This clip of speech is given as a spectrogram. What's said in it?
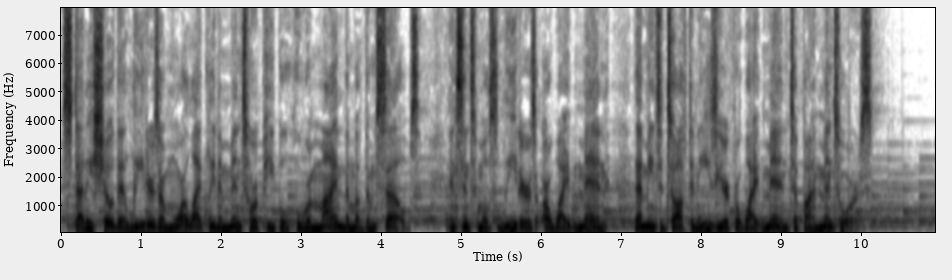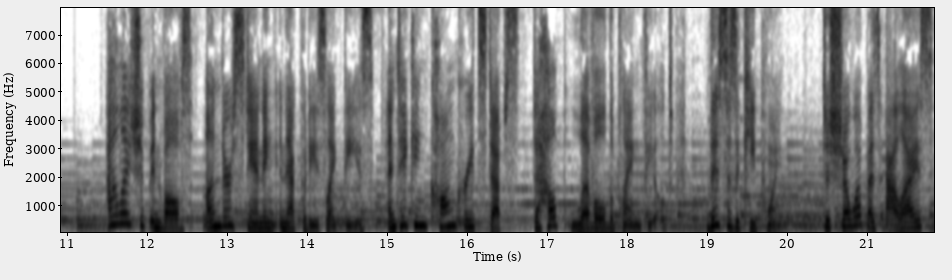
Studies show that leaders are more likely to mentor people who remind them of themselves. And since most leaders are white men, that means it's often easier for white men to find mentors. Allyship involves understanding inequities like these and taking concrete steps to help level the playing field. This is a key point. To show up as allies,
